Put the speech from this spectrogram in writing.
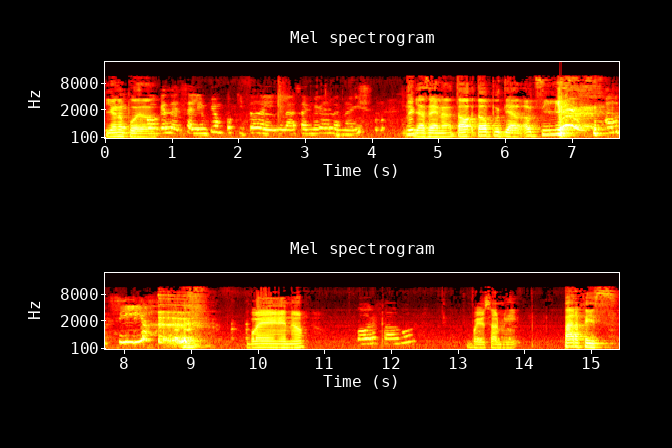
yo no Que- puedo. Como que se, se limpia un poquito de la sangre de la nariz. Ya sé, ¿no? Todo, todo puteado. Auxilio. Auxilio, Bueno, por favor. Voy a usar mi. Parfis.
